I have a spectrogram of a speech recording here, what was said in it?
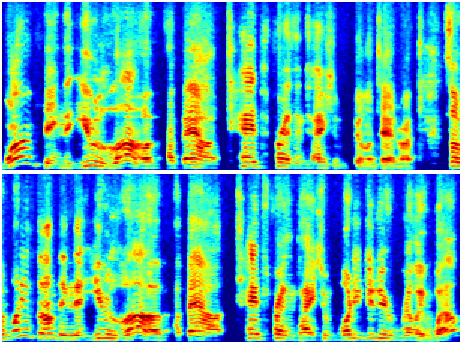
one thing that you love about Ted's presentation? Bill and Ted, right? So, what is something that you love about Ted's presentation? What did you do really well?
